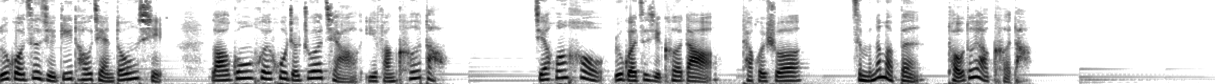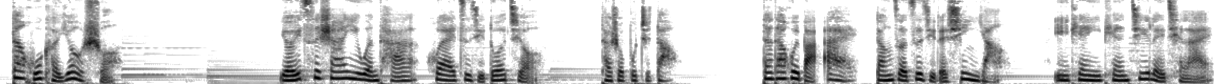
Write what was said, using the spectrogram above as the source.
如果自己低头捡东西，老公会护着桌角以防磕到；结婚后如果自己磕到，他会说：怎么那么笨，头都要磕到。”但胡可又说：“有一次沙溢问他会爱自己多久，他说不知道，但他会把爱当做自己的信仰，一天一天积累起来。”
